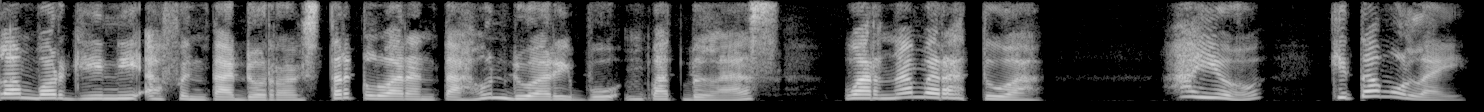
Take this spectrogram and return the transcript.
Lamborghini Aventador Roadster keluaran tahun 2014, warna merah tua. Hayo, kita mulai.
